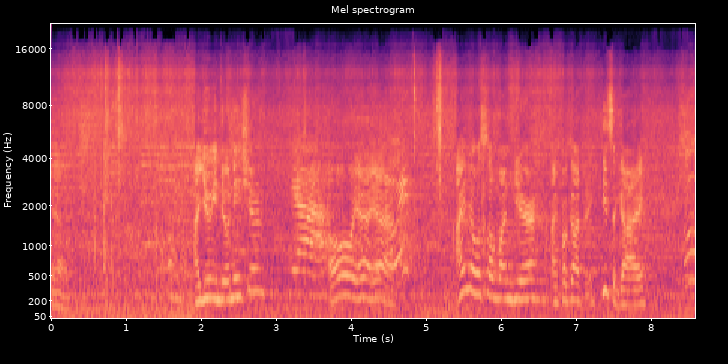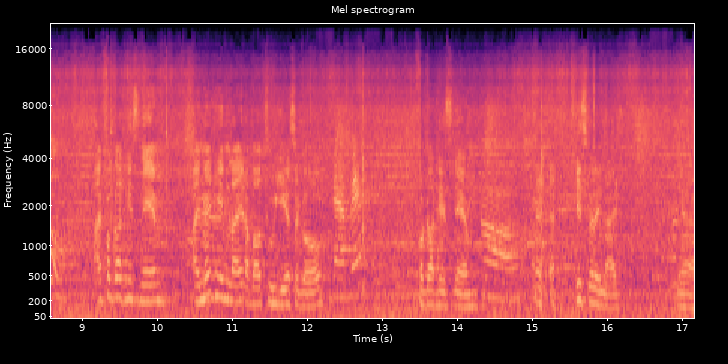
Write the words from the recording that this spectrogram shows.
it yeah are you Indonesian Yeah. oh yeah You know yeah it? I know someone here I forgot he's a guy Ooh, I forgot his name I met him like about two years ago David? Forgot his name Oh. he's very nice yeah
